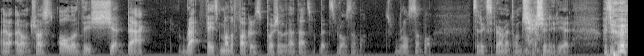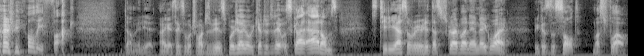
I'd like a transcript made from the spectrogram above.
I don't I don't trust all of these shit back rat faced motherfuckers pushing that. That's that's real simple. It's real simple. It's an experimental injection, idiot. I mean, holy fuck. Dumb idiot. All right, guys, thanks so much for watching this video. Sport Jaguar. We kept up to date with Scott Adams. It's TDS over here. Hit that subscribe button and make way because the salt must flow.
